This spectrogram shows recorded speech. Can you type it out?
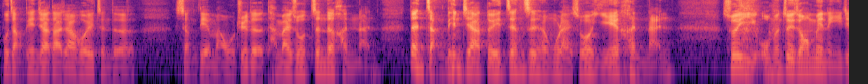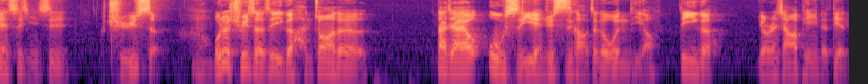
不涨电价，大家会真的省电吗？我觉得坦白说，真的很难。但涨电价对政治人物来说也很难。所以我们最终面临一件事情是取舍。我觉得取舍是一个很重要的，大家要务实一点去思考这个问题哦。第一个，有人想要便宜的电，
